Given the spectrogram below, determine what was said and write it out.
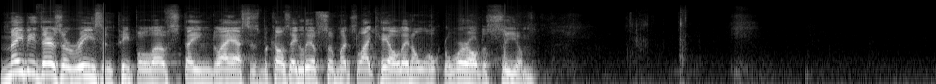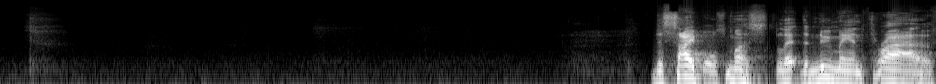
Maybe there's a reason people love stained glass is because they live so much like hell they don't want the world to see them. Disciples must let the new man thrive.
